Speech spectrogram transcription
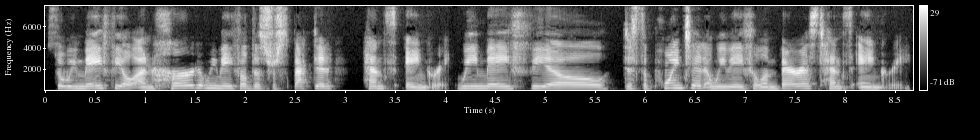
So we may feel unheard and we may feel disrespected, hence angry. We may feel disappointed and we may feel embarrassed, hence angry.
